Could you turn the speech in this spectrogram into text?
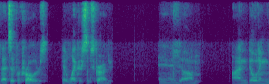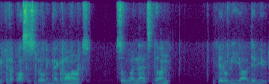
that's it for Krawlers. Hit like or subscribe. And um, I'm building, in the process of building Mega Monarchs. So when that's done, it'll be uh, debuted.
